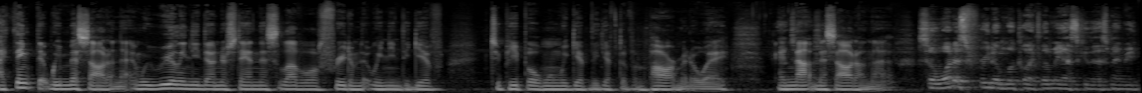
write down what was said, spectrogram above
I think that we miss out on that. And we really need to understand this level of freedom that we need to give to people when we give the gift of empowerment away and not miss out on that. So, what does freedom look like? Let me ask you this maybe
